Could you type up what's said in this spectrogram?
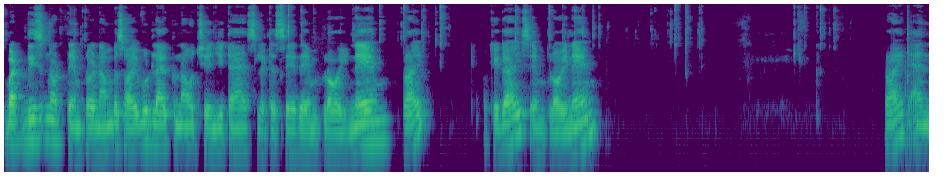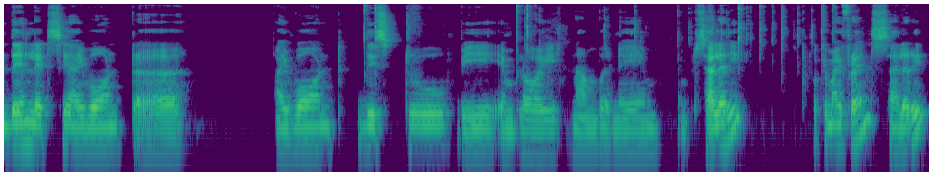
but this is not the employee number. So I would like to now change it as let us say the employee name right? Okay guys employee name right? And then let's say I want uh, I want this to be employee number name salary. Okay my friends salary.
